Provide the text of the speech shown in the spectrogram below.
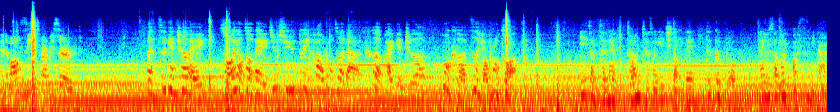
and all seats are reserved. 本次电车为所有座位均需对号入座的特快电车，不可自由入座。 이 전차는 전 좌석이 지정된 특급으로 자유석은 없습니다.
